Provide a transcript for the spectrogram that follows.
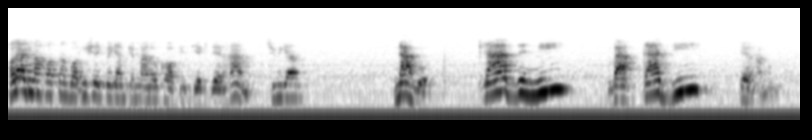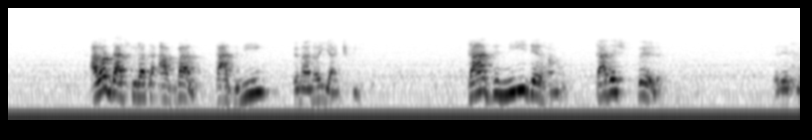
حالا اگه من خواستم با این شکل بگم که منو کافیست یک درهم چی میگم؟ نحو قدنی و قدی درهمون الان در صورت اول قدنی به معنای یکفی قدنی درهمون قدش فعله یعنی اسم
